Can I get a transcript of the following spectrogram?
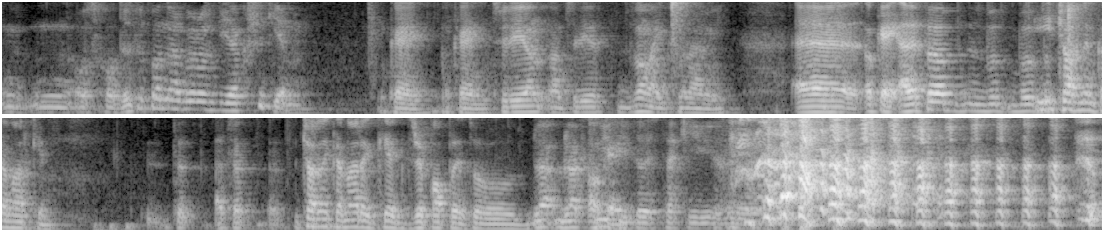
mm, o schody, tylko ona go rozbija krzykiem. Okej, okej, czyli on, a, czyli jest dwoma X-Menami. E, Okej, ale to, bo, bo, I czarnym kanarkiem. A, czy, Czarny kanarek jak drze papę, to... Bla, Black. Tweety to jest taki... e,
